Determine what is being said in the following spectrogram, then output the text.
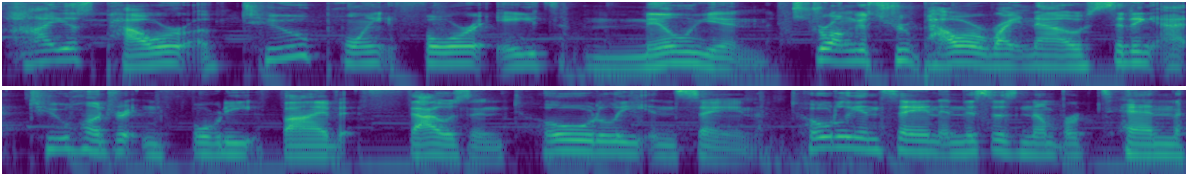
Highest power of 2.48 million. Strongest troop power right now sitting at 245,000 totally insane. Totally insane and this is number 10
